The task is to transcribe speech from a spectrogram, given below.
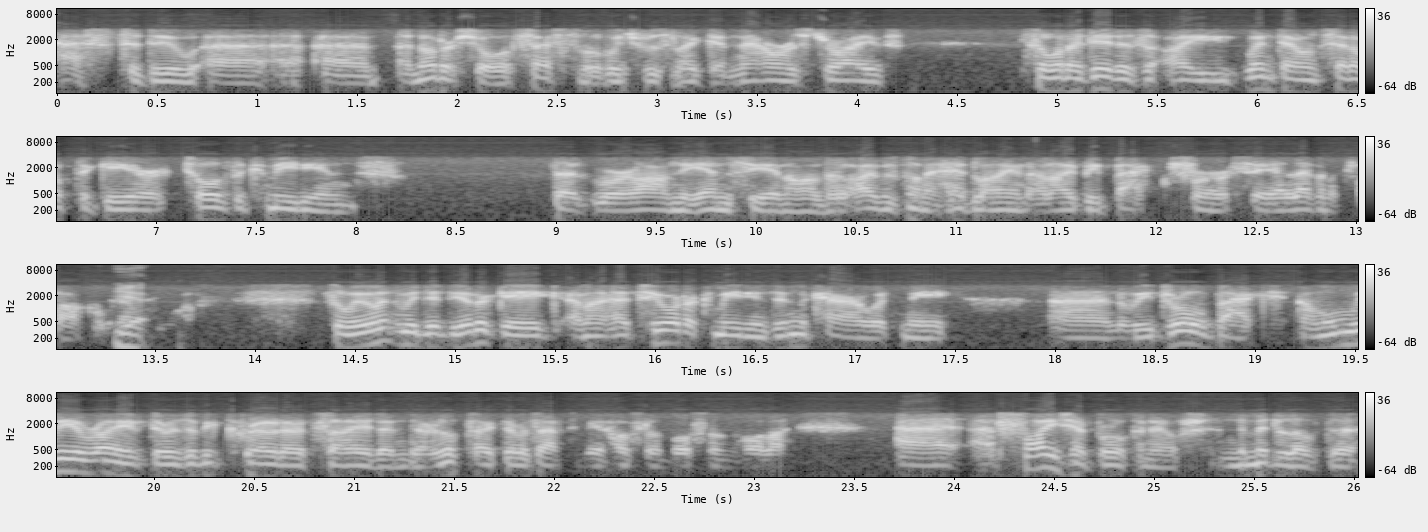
asked to do uh, uh, another show, a festival, which was like an hour's drive. So what I did is I went down, set up the gear, told the comedians that were on the MC and all that I was going to headline and I'd be back for say eleven o'clock or whatever Yeah. So we went and we did the other gig and I had two other comedians in the car with me and we drove back and when we arrived there was a big crowd outside and there looked like there was after being hustle and bustle and all that. Uh, a fight had broken out in the middle of the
